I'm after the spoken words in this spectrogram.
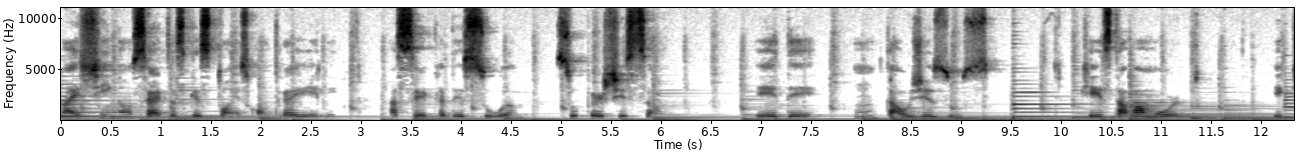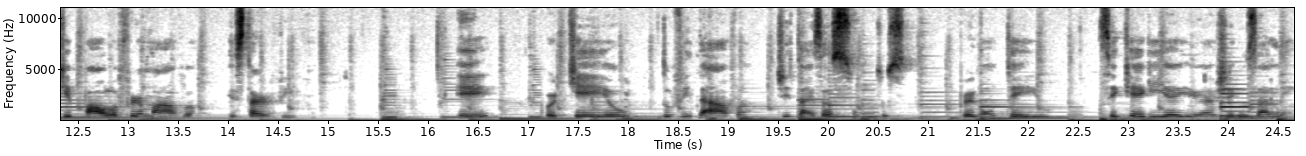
mas tinham certas questões contra ele acerca de sua superstição e de um tal Jesus, que estava morto e que Paulo afirmava estar vivo. E, porque eu duvidava de tais assuntos, perguntei-o se queria ir a Jerusalém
